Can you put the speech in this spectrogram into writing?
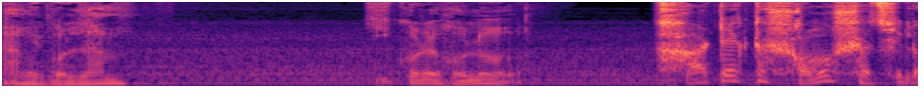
আমি বললাম কি করে হলো? হার্টে একটা সমস্যা ছিল।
